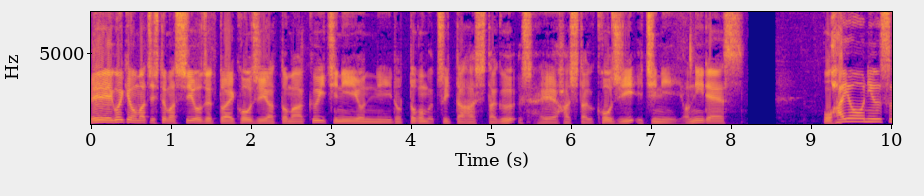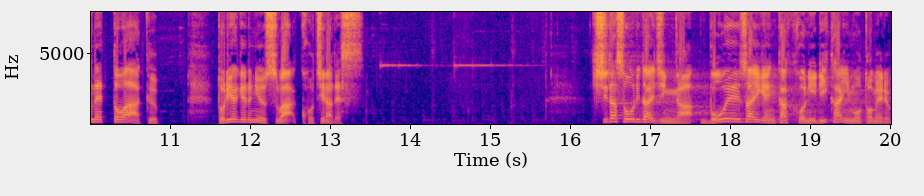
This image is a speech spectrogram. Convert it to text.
えー、ご意見お待ちしてます。 COZY cozy アットマーク 1242.com ツイッターハッシュタグ、えー、ハッシュタグコージー1242です。おはようニュースネットワーク。取り上げるニュースはこちらです。岸田総理大臣が防衛財源確保に理解求める。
